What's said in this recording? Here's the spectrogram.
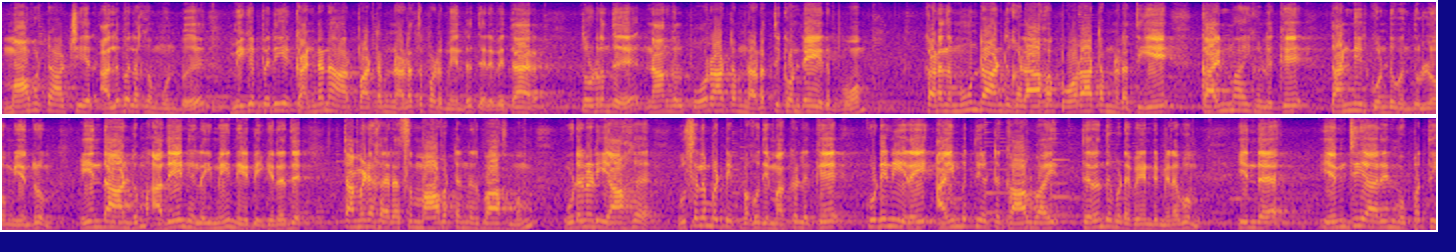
மாவட்ட ஆட்சியர் அலுவலகம் முன்பு மிகப்பெரிய கண்டன ஆர்ப்பாட்டம் நடத்தப்படும் என்று தெரிவித்தார். தொடர்ந்து நாங்கள் போராட்டம் நடத்தி கொண்டே இருப்போம். கடந்த மூன்று ஆண்டுகளாக போராட்டம் நடத்தியே கண்மாய்களுக்கு தண்ணீர் கொண்டு வந்துள்ளோம் என்றும் இந்த ஆண்டும் அதே நிலைமை நீடிக்கிறது. தமிழக அரசும் மாவட்ட நிர்வாகமும் உடனடியாக உசிலம்பட்டி பகுதி மக்களுக்கு குடிநீரை ஐம்பத்தி எட்டு கால்வாய் திறந்துவிட வேண்டும் எனவும் இந்த எம்ஜிஆரின் முப்பத்தி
